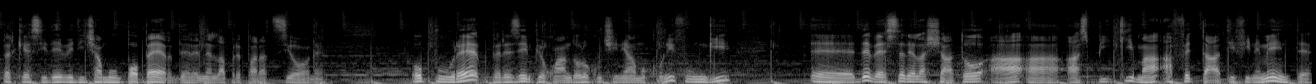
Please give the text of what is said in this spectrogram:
perché si deve, diciamo, un po' perdere nella preparazione. Oppure, per esempio, quando lo cuciniamo con i funghi, eh, deve essere lasciato a, a- a spicchi ma affettati finemente,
